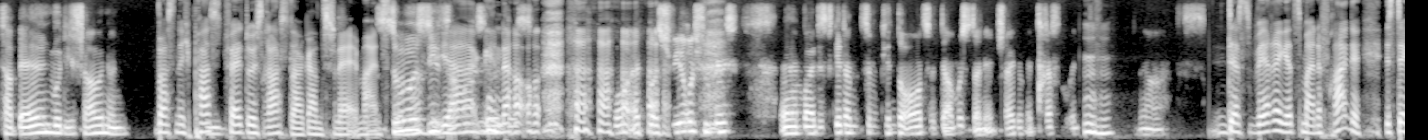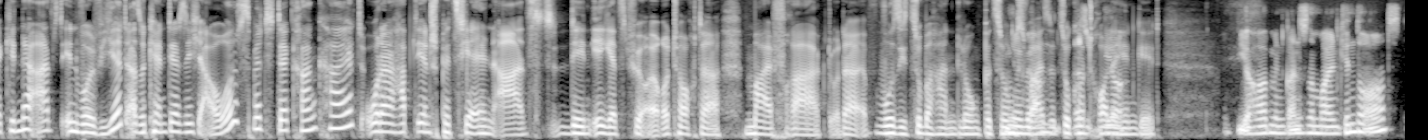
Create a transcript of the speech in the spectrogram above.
Tabellen, wo die schauen und Was nicht passt, fällt durchs Raster ganz schnell, meinst so du? So ne? sieht ja, aus. genau. Das war etwas schwierig für mich, äh, weil das geht dann zum Kinderarzt und der muss dann Entscheidungen treffen. Und, mhm. ja, das, das wäre jetzt meine Frage. Ist der Kinderarzt involviert? Also kennt der sich aus mit der Krankheit? Oder habt ihr einen speziellen Arzt, den ihr jetzt für eure Tochter mal fragt oder wo sie zur Behandlung bzw. Ja, zur Kontrolle also wir, hingeht? Wir haben einen ganz normalen Kinderarzt.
